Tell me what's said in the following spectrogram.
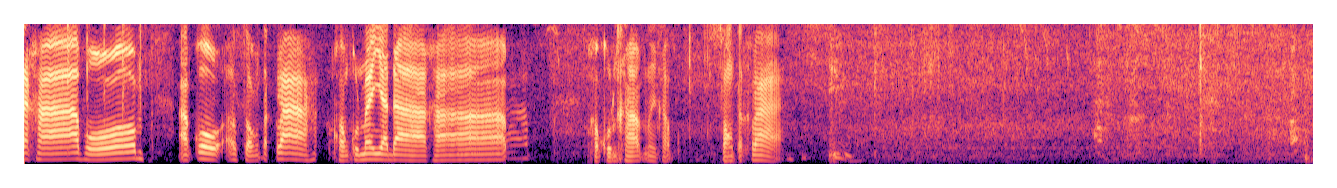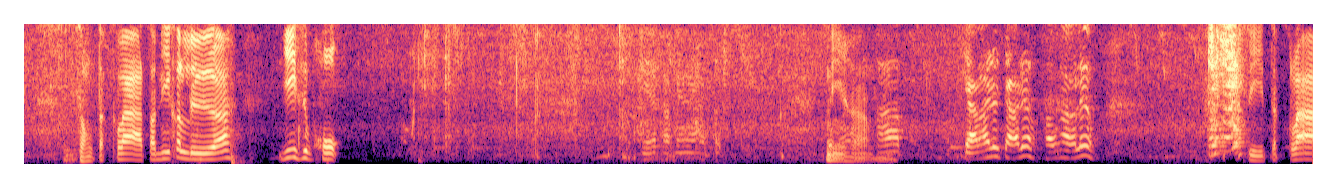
นะครับผมอาโก้เอาสองตะกร้าของคุณแม่ยาดาครับ ขอบคุณครับนี่ครับสองตะกร้า สองตะกร้า ตอนนี้ก็เหลือยี่สิบหกโอเคครับแม่นี่ครับครับจ่ายมาเร็วจ่ายเร็วเขาเงาเร็วสีตะกร้า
